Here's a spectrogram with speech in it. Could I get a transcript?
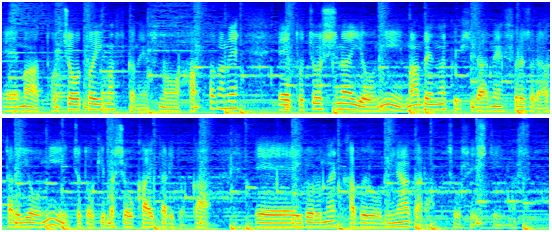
えーまあ、徒長といいますかね、その葉っぱがね、えー徒長しないように、まんべんなく日がね、それぞれ当たるように、ちょっと置き場所を変えたりとか、えーいろいろね、株を見ながら調整しています。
